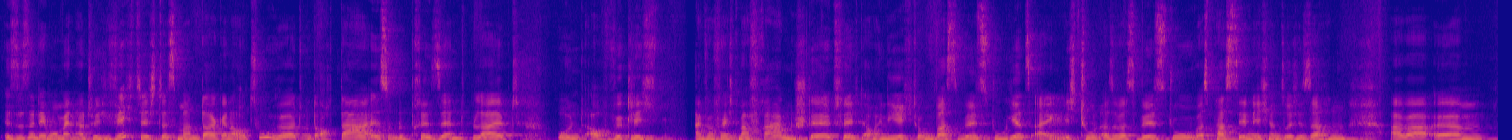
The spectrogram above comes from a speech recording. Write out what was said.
es ist in dem Moment natürlich wichtig, dass man da genau zuhört und auch da ist und präsent bleibt und auch wirklich einfach vielleicht mal Fragen stellt, vielleicht auch in die Richtung, was willst du jetzt eigentlich tun? Also was willst du, was passt dir nicht und solche Sachen. Aber ähm,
